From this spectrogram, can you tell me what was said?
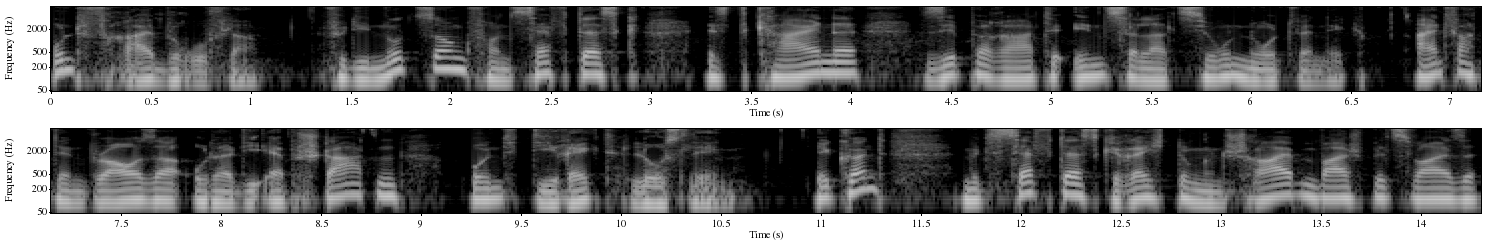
und Freiberufler. Für die Nutzung von Safdesk ist keine separate Installation notwendig. Einfach den Browser oder die App starten und direkt loslegen. Ihr könnt mit Safdesk Rechnungen schreiben beispielsweise,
